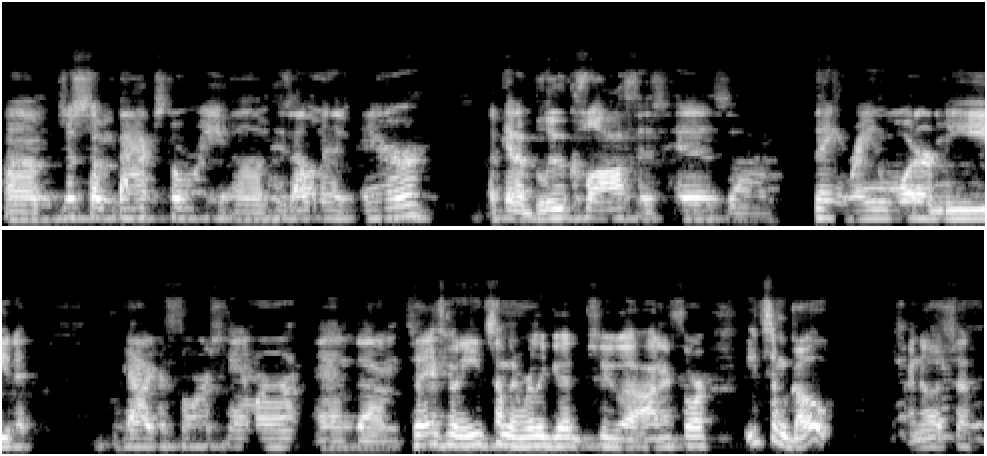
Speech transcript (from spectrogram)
Um, just some backstory. Um, his element is air. Again, a blue cloth is his uh, thing. Rainwater, mead. You got your Thor's hammer. And um, today, if you want to eat something really good to uh, honor Thor, eat some goat. I know it's a-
